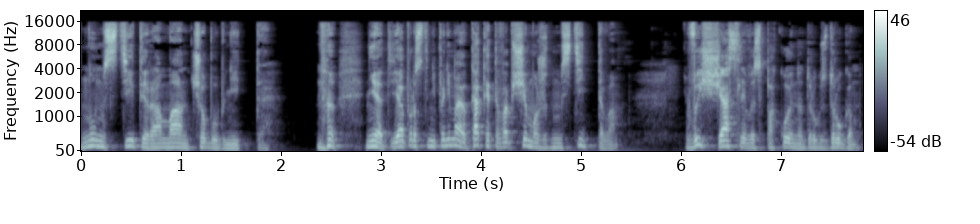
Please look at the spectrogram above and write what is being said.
Ну, мстит и роман, чё бубнить-то? Нет, я просто не понимаю, как это вообще может мстить-то вам? Вы счастливы спокойно друг с другом.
